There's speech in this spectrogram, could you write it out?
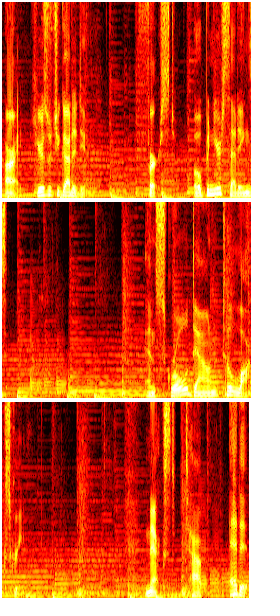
Alright, here's what you gotta do. First, open your settings and scroll down to lock screen. Next, tap Edit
